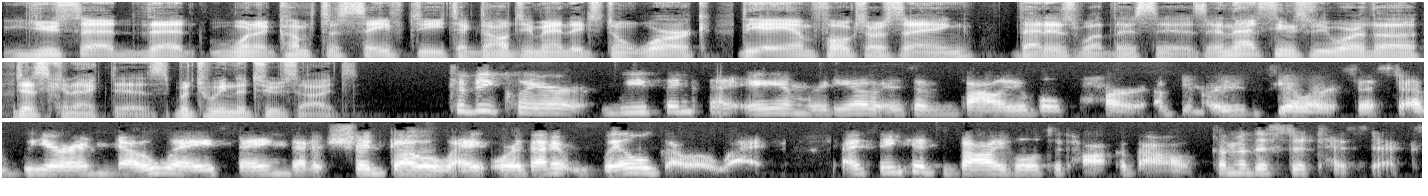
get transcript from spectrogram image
You said that when it comes to safety, technology mandates don't work. The AM folks are saying that is what this is. And that seems to be where the disconnect is between the two sides to be clear, we think that AM radio is a valuable part of the emergency alert system. We are in no way saying that it should go away or that it will go away. I think it's valuable to talk about some of the statistics.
